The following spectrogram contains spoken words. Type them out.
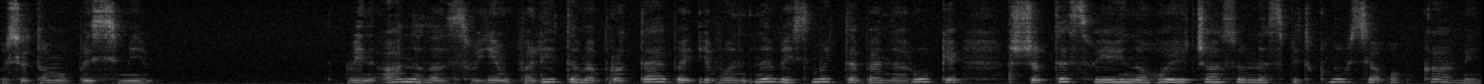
у Святому Письмі. Він ангела своїм велітиме про тебе, і вони візьмуть тебе на руки, щоб ти своєю ногою часом не спіткнувся об камінь.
